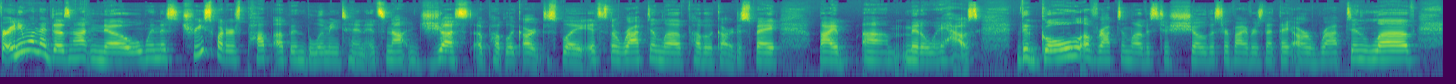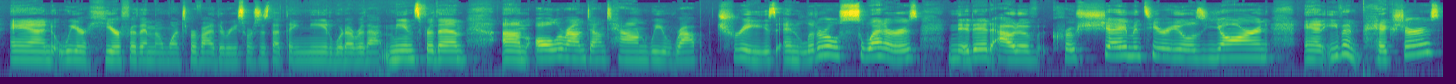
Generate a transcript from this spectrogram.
For anyone that does not know, when this tree sweaters pop up in Bloomington, it's not just a public art display. It's the Wrapped in Love public art display by um, Middle Way House. The goal of Wrapped in Love is to show the survivors that they are wrapped in love and we are here for them and want to provide the resources that they need, whatever that means for them. Um, all around downtown, we wrap trees in literal sweaters knitted out of crochet materials, yarn, and even pictures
